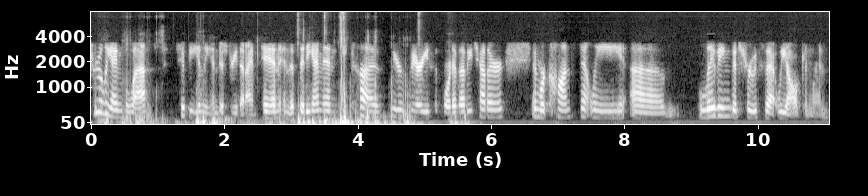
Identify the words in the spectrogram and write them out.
truly, I'm blessed to be in the industry that I'm in, in the city I'm in, because we're very supportive of each other, and we're constantly um, living the truth that we all can win.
